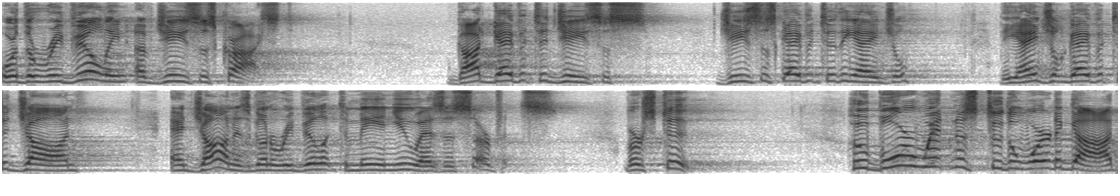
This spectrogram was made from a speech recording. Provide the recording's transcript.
or the revealing of Jesus Christ. God gave it to Jesus, Jesus gave it to the angel, the angel gave it to John, and John is going to reveal it to me and you as his servants. Verse 2 Who bore witness to the word of God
